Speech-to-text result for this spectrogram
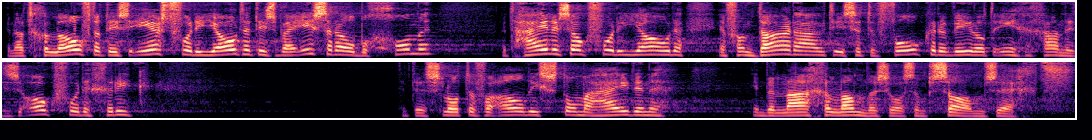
En dat geloof, dat is eerst voor de Joden, het is bij Israël begonnen. Het heil is ook voor de Joden. En van daaruit is het de volkerenwereld ingegaan. Het is ook voor de Griek. En tenslotte voor al die stomme heidenen in de lage landen, zoals een psalm zegt.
